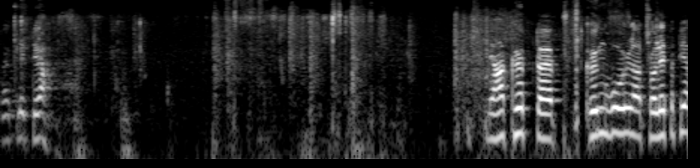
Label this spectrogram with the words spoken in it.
Så klik der. Jeg har købt øh, køkkenrulle og toiletpapir.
